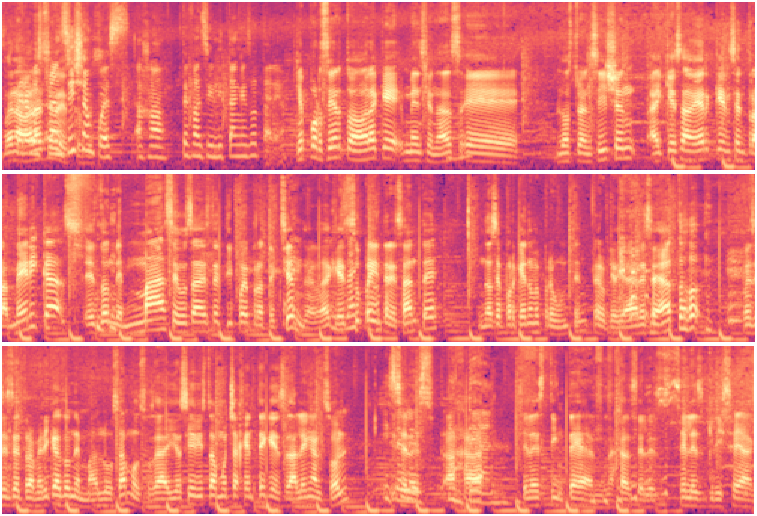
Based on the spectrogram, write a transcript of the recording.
Bueno, Pero ahora los transition, pues, ajá, te facilitan esa tarea. Que por cierto, ahora que mencionas eh, los transition, hay que saber que en Centroamérica es donde más se usa este tipo de protección, ¿verdad? Que es Exacto. súper interesante. No sé por qué no me pregunten, pero quería dar ese dato. Pues en Centroamérica es donde más lo usamos. O sea, yo sí he visto a mucha gente que salen al sol Y se les tintean. se les tintean, ajá, se les, se les grisean.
